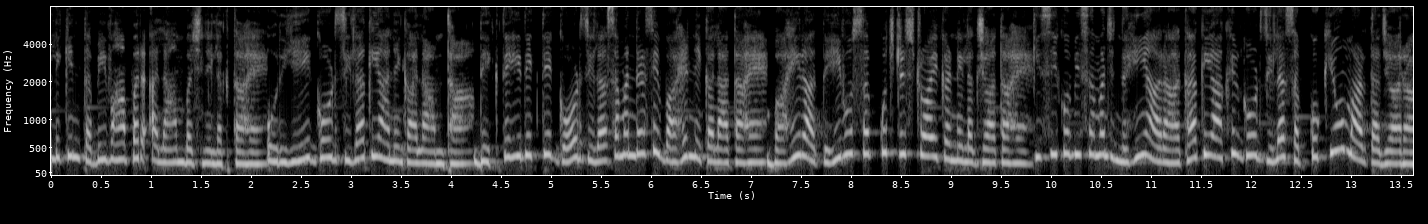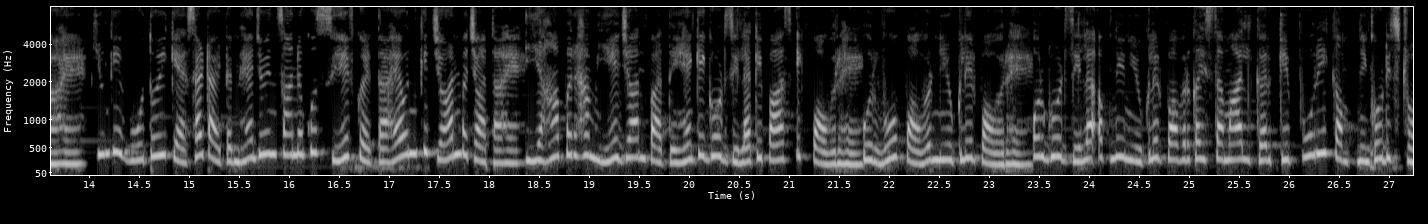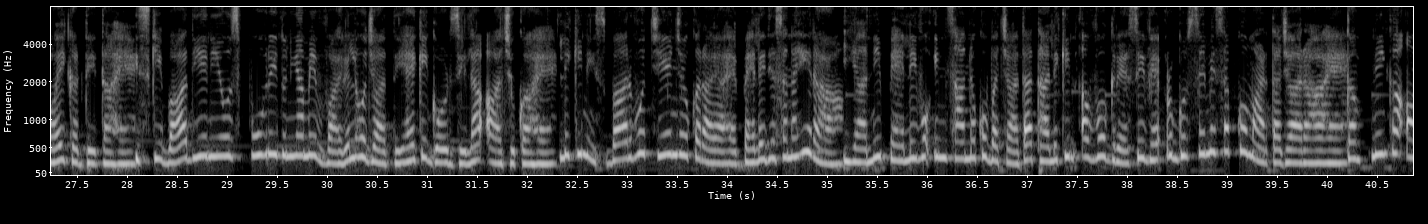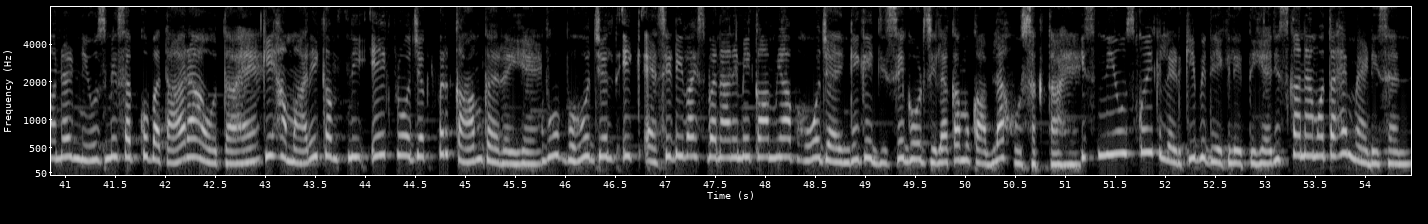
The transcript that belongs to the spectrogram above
लेकिन तभी वहाँ पर अलार्म बजने लगता है और ये गोडजिला के आने का अलार्म था। देखते ही देखते गोडजिला समंदर से बाहर निकल आता है। बाहर आते ही वो सब कुछ डिस्ट्रॉय करने लग जाता है। किसी को भी समझ नहीं आ रहा था कि आखिर गोडजिला सबको क्यों मारता जा रहा है। क्योंकि वो तो एक ऐसा टाइटन है जो इंसानों को सेव करता है, उनकी जान बचाता है। यहाँ पर हम ये जान पाते हैं की कि गोडजिला के पास एक पावर है और वो पावर न्यूक्लियर पावर है और गोडजिला अपनी न्यूक्लियर पावर का इस्तेमाल करके पूरी कंपनी को डिस्ट्रॉय कर देता है। इसके बाद ये न्यूज़ पूरी दुनिया में वायरल हो जाती है कि गोडजिला आ चुका है। लेकिन इस बार वो चेंज होकर आया है, पहले जैसा नहीं रहा। यानी पहले वो इंसानों को बचाता था, लेकिन अब वो अग्रेसिव है और गुस्से में सबको मारता जा रहा है। कंपनी का ऑनर न्यूज़ में सबको बता रहा होता है कि हमारी कंपनी एक प्रोजेक्ट पर काम कर रही है। वो बहुत जल्द एक ऐसी डिवाइस बनाने में कामयाब हो जाएँगे कि जिससे गोडजिला का मुकाबला हो सकता है। इस न्यूज़ को एक लड़की भी देख लेती है, जिसका नाम होता है मेडिसन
